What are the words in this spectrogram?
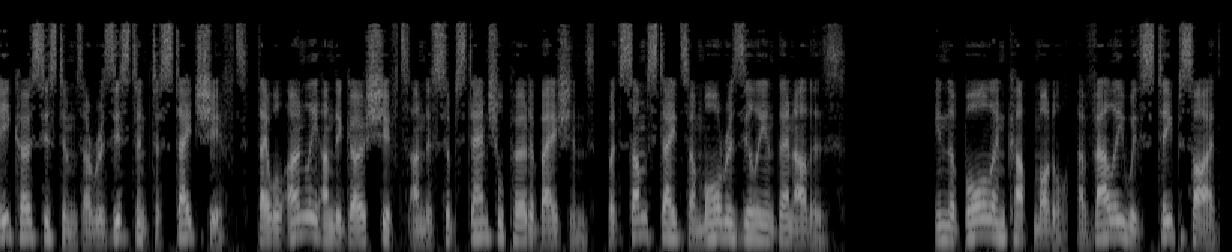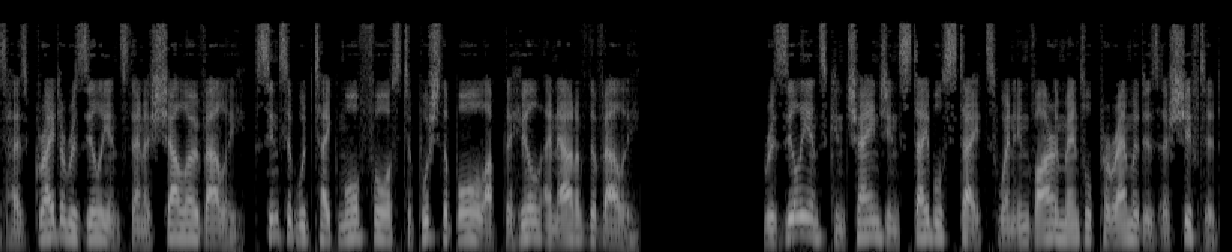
Ecosystems are resistant to state shifts, they will only undergo shifts under substantial perturbations, but some states are more resilient than others. In the ball and cup model, a valley with steep sides has greater resilience than a shallow valley, since it would take more force to push the ball up the hill and out of the valley. Resilience can change in stable states when environmental parameters are shifted.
